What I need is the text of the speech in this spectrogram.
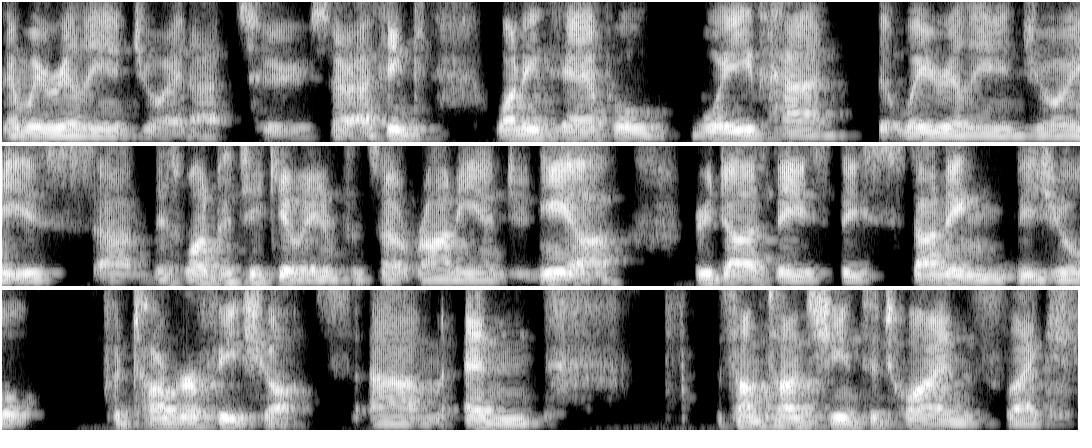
then we really enjoy that too. So I think one example we've had that we really enjoy is um, there's one particular influencer, Rani Engineer, who does these these stunning visual photography shots, um, and sometimes she intertwines like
